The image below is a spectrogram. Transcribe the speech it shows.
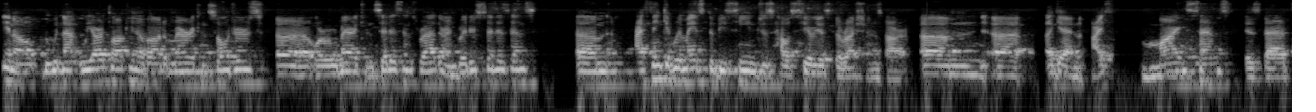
you know, not, we are talking about American soldiers uh, or American citizens rather, and British citizens. Um, I think it remains to be seen just how serious the Russians are. Um, uh, again, I my sense is that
